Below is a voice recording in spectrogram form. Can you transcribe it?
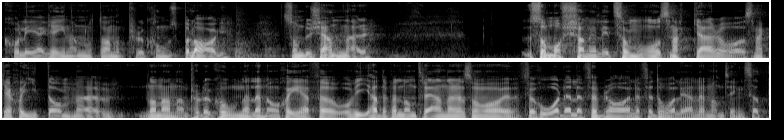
kollega inom något annat produktionsbolag som du känner. Så morsan är liksom och snackar och snackar skit om eh, någon annan produktion eller någon chef. Och vi hade väl någon tränare som var för hård eller för bra eller för dålig eller någonting. Så att,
